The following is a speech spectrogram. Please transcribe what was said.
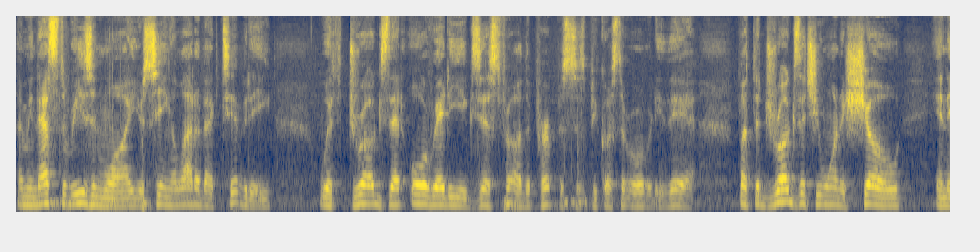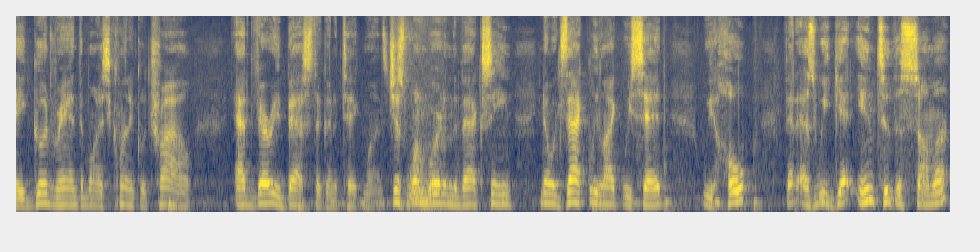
I mean, that's the reason why you're seeing a lot of activity with drugs that already exist for other purposes because they're already there. But the drugs that you want to show in a good randomized clinical trial, at very best, are going to take months. Just one word on the vaccine. You know, exactly like we said, we hope that as we get into the summer,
